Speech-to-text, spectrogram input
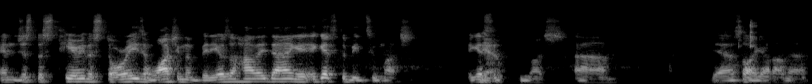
and just the, hearing the stories and watching the videos of how they dying, it, it gets to be too much. It gets yeah. to be too much. Um, yeah, that's all I got on that.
